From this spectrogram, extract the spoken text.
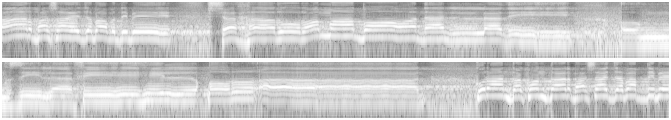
তার ভাষায় জবাব দিবে কোরআন কোরআন তখন তার ভাষায় জবাব দিবে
